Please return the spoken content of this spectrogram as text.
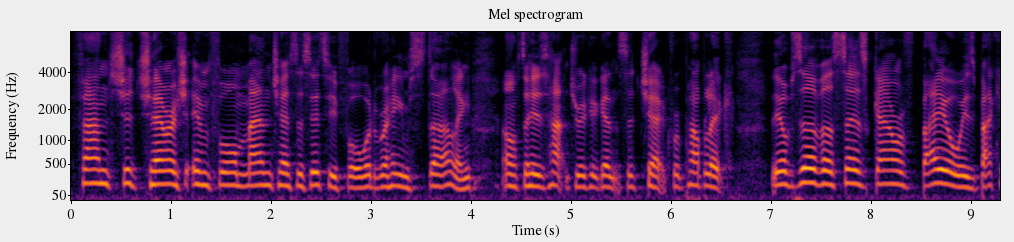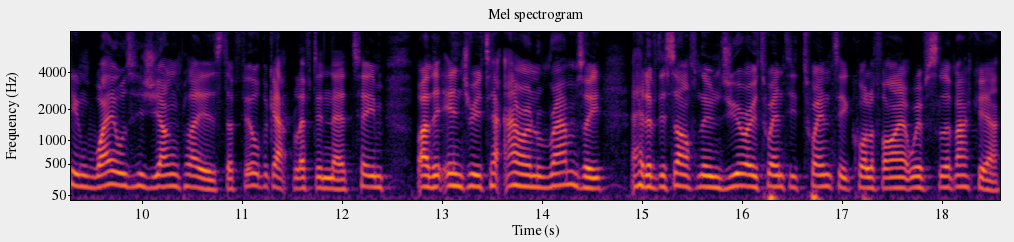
fans should cherish informed Manchester City forward Raheem Sterling after his hat trick against the Czech Republic. The Observer says Gareth Bale is backing Wales' young players to fill the gap left in their team by the injury to Aaron Ramsey ahead of this afternoon's Euro 2020 qualifier with Slovakia.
